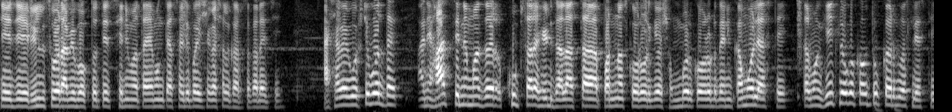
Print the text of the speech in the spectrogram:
ते जे रील्सवर आम्ही बघतो तेच सिनेमात आहे. मग त्यासाठी पैसे कशाला खर्च करायचे? अशा काही गोष्टी बोलत आहेत आणि हाच सिनेमा जर खूप सारा हिट झाला असता पन्नास करोड किंवा शंभर करोड त्यांनी कमवले असते तर मग हीच लोक कौतुक करत बसली असती.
